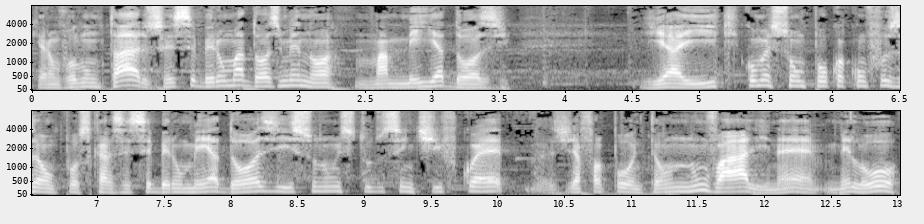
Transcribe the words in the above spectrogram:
que eram voluntários, receberam uma dose menor, uma meia dose. E aí que começou um pouco a confusão. Pô, os caras receberam meia dose isso num estudo científico é. Já fala, pô, então não vale, né? Melou.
